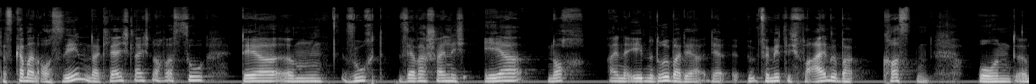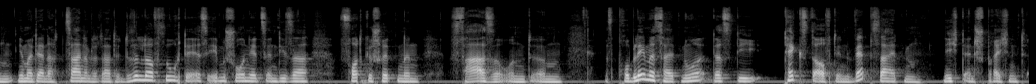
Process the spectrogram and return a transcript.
das kann man auch sehen, da erkläre ich gleich noch was zu, der ähm, sucht sehr wahrscheinlich eher noch eine Ebene drüber, der, der informiert sich vor allem über Kosten. Und ähm, jemand, der nach Zahnimplantate Düsseldorf sucht, der ist eben schon jetzt in dieser fortgeschrittenen Phase. Und ähm, das Problem ist halt nur, dass die Texte auf den Webseiten nicht entsprechend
